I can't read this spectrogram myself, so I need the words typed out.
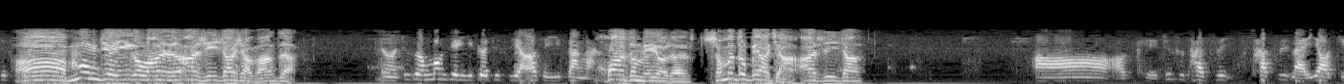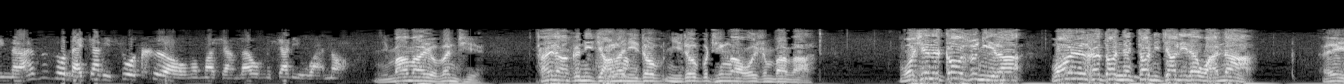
就是哦，梦见一个亡人，二十一张小房子，嗯，就是梦见一个就是要二十一张啊。话都没有的，什么都不要讲，二十一张。哦，OK，就是他是他是来要经的，还是说来家里做客哦？我妈妈讲来我们家里玩哦。你妈妈有问题，台长跟你讲了，你都你都不听啊，我有什么办法？我现在告诉你了，王人还到你到你家里来玩呢，哎，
